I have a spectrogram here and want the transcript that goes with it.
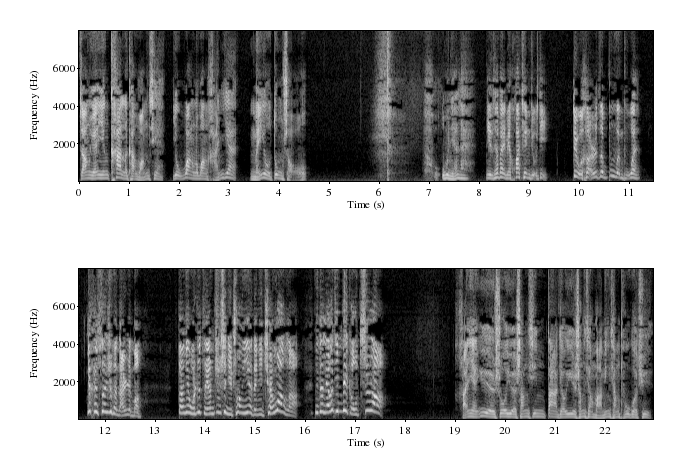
张元英看了看王倩，又望了望韩燕，没有动手。五年来，你在外面花天酒地，对我和儿子不闻不问，你还算是个男人吗？当年我是怎样支持你创业的，你全忘了？你的良心被狗吃了！韩燕越说越伤心，大叫一声向马明强扑过去。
